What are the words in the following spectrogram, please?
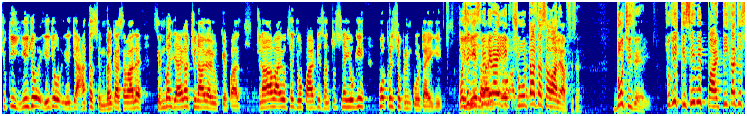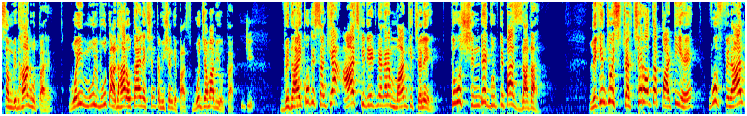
क्योंकि ये जो ये जो ये जहाँ तक सिंबल का सवाल है सिंबल जाएगा चुनाव आयोग के पास। चुनाव आयोग से जो पार्टी संतुष्ट नहीं होगी वो फिर सुप्रीम कोर्ट आएगी। तो कौशिक इसमें मेरा तो एक छोटा सा सवाल है आपसे सर। दो चीज़ें हैं। क्योंकि किसी भी पार्टी का जो संविधान होता है वही मूलभूत आधार होता है इलेक्शन कमीशन के पास वो जमा भी होता है। जी। विधायकों की संख्या आज की डेट में अगर हम मान के चले तो वो शिंदे ग्रुप के पास ज़्यादा है। लेकिन जो स्ट्रक्चर ऑफ़ द पार्टी है, वो फ़िलहाल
